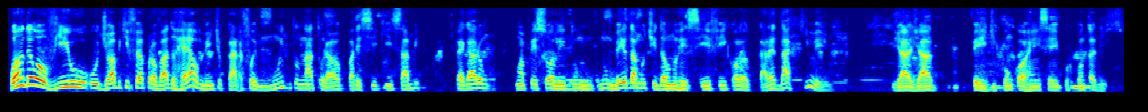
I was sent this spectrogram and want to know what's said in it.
quando eu ouvi o, o job que foi aprovado, realmente o cara foi muito natural. Parecia que, sabe, pegaram uma pessoa ali do- no meio da multidão no Recife e colocaram, o cara é daqui mesmo. Já, já perdi concorrência aí por conta disso.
